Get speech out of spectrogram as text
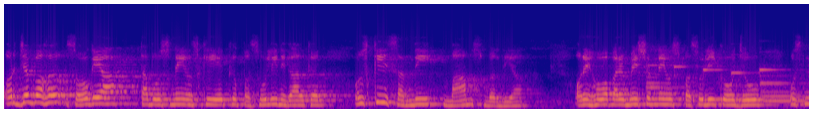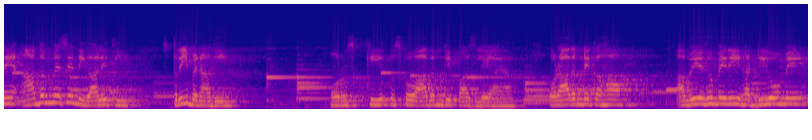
और जब वह सो गया तब उसने उसकी एक पसूली निकालकर उसकी संधि मांस भर दिया। और यहोवा परमेश्वर ने उस पसूली को जो उसने आदम में से निकाली थी, स्त्री बना दी और उसकी, उसको आदम के पास ले आया। और आदम ने कहा, अब यह मेरी हड्डियों में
